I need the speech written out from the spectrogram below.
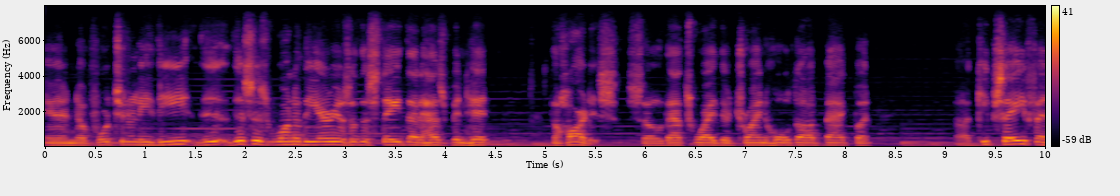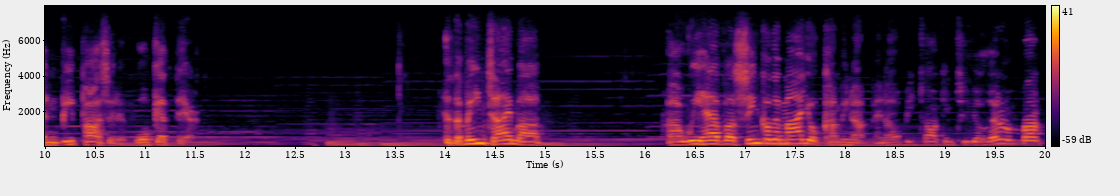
and unfortunately, the, the this is one of the areas of the state that has been hit the hardest. So that's why they're trying to hold out back. But uh, keep safe and be positive. We'll get there. In the meantime, uh, uh, we have a Cinco de Mayo coming up, and I'll be talking to you a little about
